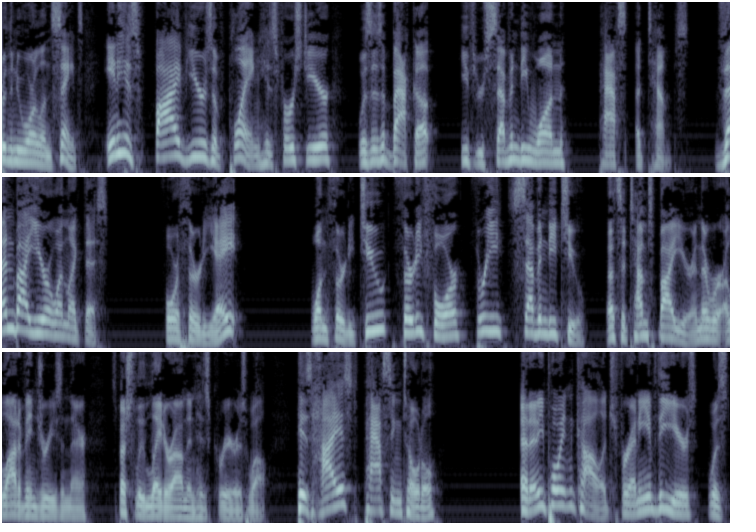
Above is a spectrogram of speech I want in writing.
for the New Orleans Saints. In his five years of playing, his first year was as a backup. He threw 71 pass attempts. Then by year one, like this 438, 132, 34, 372. That's attempts by year. And there were a lot of injuries in there, especially later on in his career as well. His highest passing total at any point in college for any of the years was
